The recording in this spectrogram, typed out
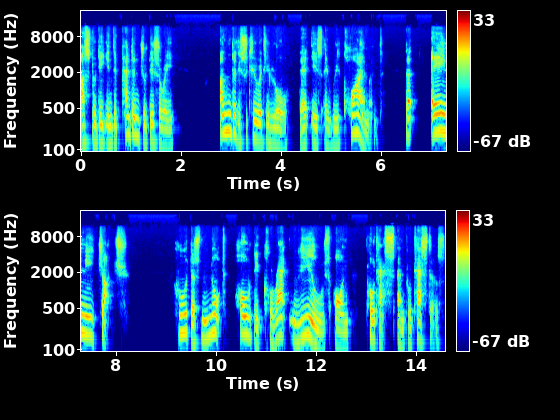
As to the independent judiciary, under the security law, there is a requirement that any judge who does not hold the correct views on protests and protesters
